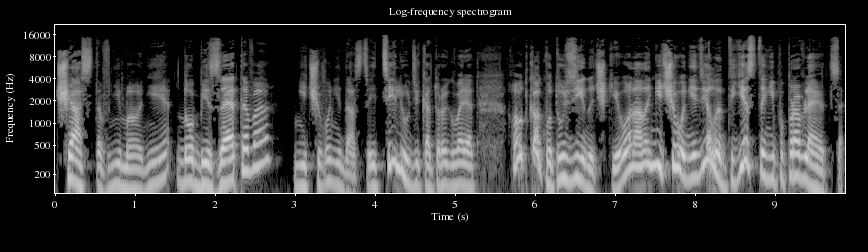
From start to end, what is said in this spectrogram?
часто внимание, но без этого ничего не дастся. И те люди, которые говорят, а вот как вот у Зиночки, вот она ничего не делает, ест и не поправляются.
